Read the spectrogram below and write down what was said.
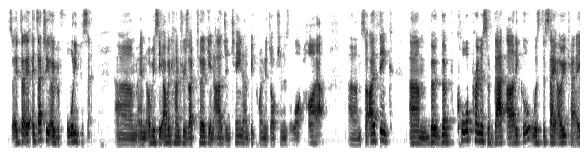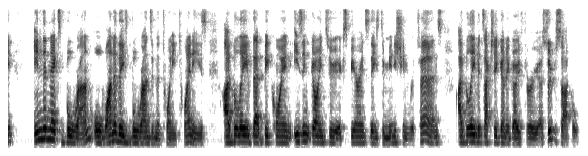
So it's, it's actually over 40%. Um, and obviously, other countries like Turkey and Argentina, Bitcoin adoption is a lot higher. Um, so I think um, the, the core premise of that article was to say, okay, in the next bull run or one of these bull runs in the 2020s, I believe that Bitcoin isn't going to experience these diminishing returns. I believe it's actually going to go through a super cycle.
